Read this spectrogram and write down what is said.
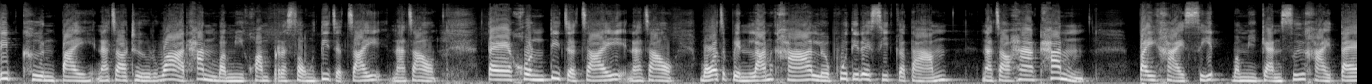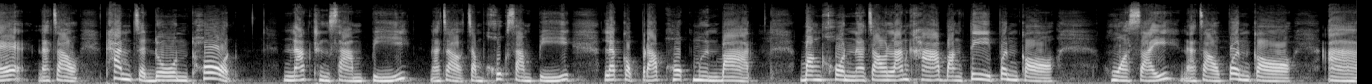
รีบคืนไปนะเจ้าถือว่าท่านบ่มีความประสงค์ที่จะใจนะเจ้า แต่คนที่จะใจนะเจ้าบอกว่าจะเป็นร้านค้าหรือผู้ที่ได้ซิทก็ตามนะเจ้าหากท่านไปขายซิทบ่มีการซื้อขายแต้นะเจ้า ท่านจะโดนโทษ นักถึง 3 ปีนะเจ้าจำคุก 3 ปี แล้วก็ปรับ 60,000 บาท บางคนนะเจ้าร้านค้าบางตี้เปิ้นก่อหัวใสนะเจ้าเปิ้นก่ออ่า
